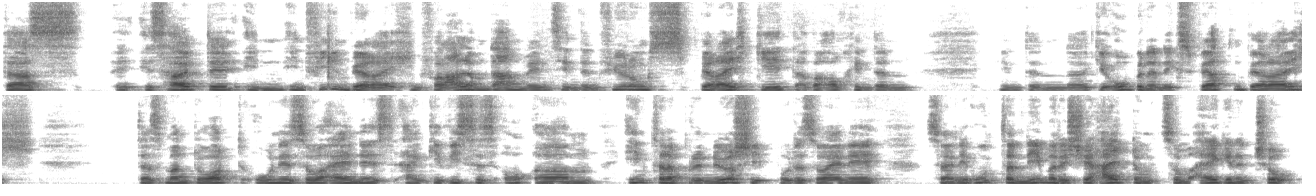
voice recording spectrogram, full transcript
dass es heute in, in vielen Bereichen, vor allem dann, wenn es in den Führungsbereich geht, aber auch in den, in den äh, gehobenen Expertenbereich, dass man dort ohne so eines, ein gewisses ähm, Intrapreneurship oder so eine, so eine unternehmerische Haltung zum eigenen Job,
